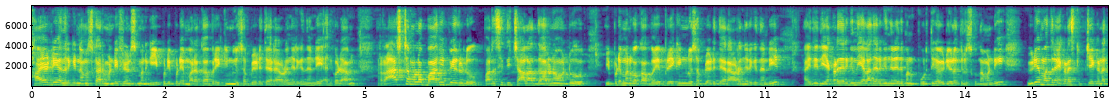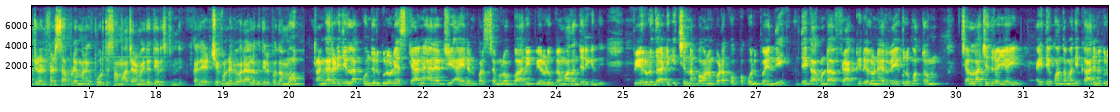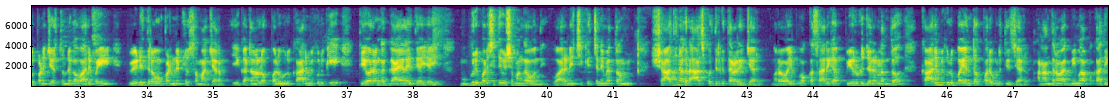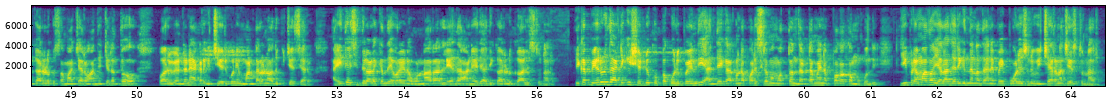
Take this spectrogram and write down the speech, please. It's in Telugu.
హాయ్ అండి అందరికీ నమస్కారం అండి ఫ్రెండ్స్. మనకి ఇప్పుడిప్పుడే మరొక బ్రేకింగ్ న్యూస్ అప్డేట్ అయితే రావడం జరిగిందండి. అది కూడా రాష్ట్రంలో భారీ పేలుడు. పరిస్థితి చాలా దారుణం అంటూ ఇప్పుడే మనకు ఒక బ్రేకింగ్ న్యూస్ అప్డేట్ అయితే రావడం జరిగిందండి. అయితే ఇది ఎక్కడ జరిగింది ఎలా జరిగింది అనేది మనం పూర్తిగా వీడియోలో తెలుసుకుందామండి. వీడియో మాత్రం ఎక్కడ స్కిప్ చేయకుండా చూడండి ఫ్రెండ్స్. అప్పుడే మనకు పూర్తి సమాచారం అయితే తెలుస్తుంది. ఇక లేట్ చేయకుండా వివరాలకు తెలిపోదాము రంగారెడ్డి జిల్లా కుందుర్గులోనే స్కాన్ ఎనర్జీ ఐరన్ పరిశ్రమలో భారీ పేలుడు ప్రమాదం జరిగింది. పేలుడు దాటికి చిన్న భవనం కూడా కుప్పకూలిపోయింది. అంతేకాకుండా ఫ్యాక్టరీలోనే రేకులు మొత్తం చల్లా చెదురయ్యాయి అయితే కొంతమంది కార్మికులు పనిచేస్తుండగా వారిపై వేడి ద్రవం పడినట్లు సమాచారం. ఈ ఘటనలో పలువురు కార్మికులకి తీవ్రంగా గాయాలైతే అయ్యాయి. ముగ్గురి పరిస్థితి విషమంగా ఉంది. వారిని చికిత్స నిమిత్తం షాద్నగర్ ఆసుపత్రికి తరలించారు. మరోవైపు ఒక్కసారిగా పేరుడు జరగడంతో కార్మికులు భయంతో పరుగులు తీశారు. అనంతరం అగ్నిమాపక అధికారులకు సమాచారం అందించడంతో వారు వెంటనే అక్కడికి చేరుకుని మంటలను అదుపు చేశారు అయితే శిథిలాల కింద ఎవరైనా ఉన్నారా లేదా అనేది అధికారులు గాలిస్తున్నారు. ఇక పేరు దాటికి షెడ్డు కుప్పకూలిపోయింది అంతేకాకుండా పరిశ్రమ మొత్తం దట్టమైన పొగ కమ్ముకుంది. ఈ ప్రమాదం ఎలా జరిగిందన్న దానిపై పోలీసులు విచారణ చేస్తున్నారు.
